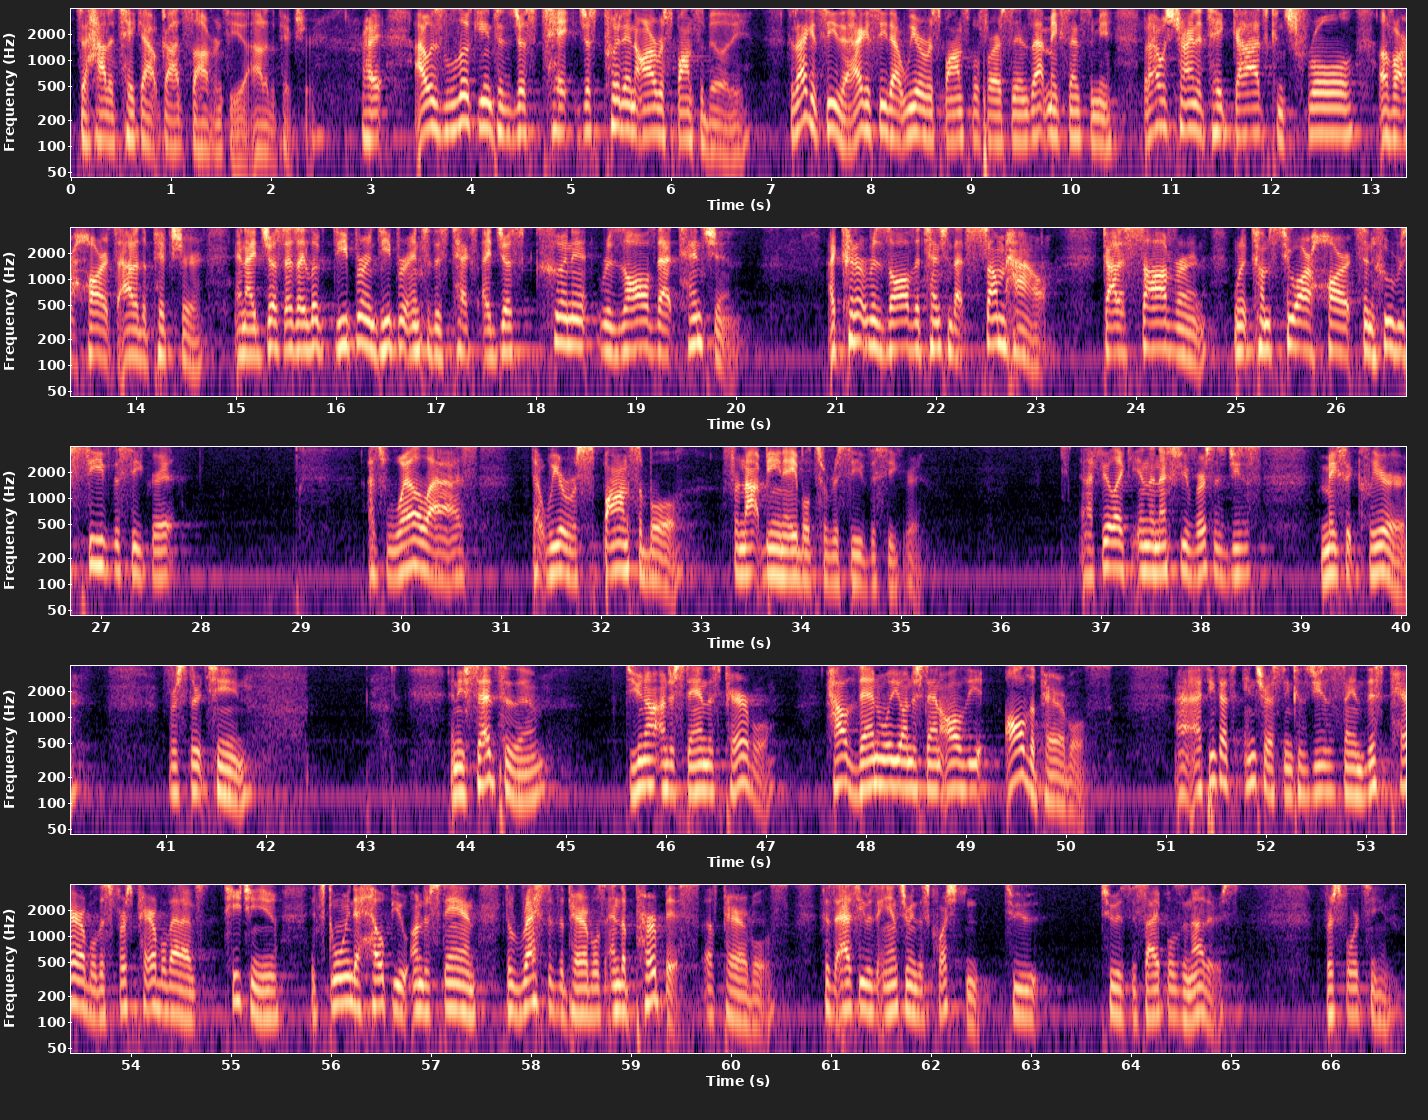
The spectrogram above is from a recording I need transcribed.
to how to take out God's sovereignty out of the picture, right? I was looking to just take, just put in our responsibility. Because I could see that. I could see that we are responsible for our sins. That makes sense to me. But I was trying to take God's control of our hearts out of the picture. And I just, as I looked deeper and deeper into this text, I just couldn't resolve that tension. I couldn't resolve the tension that somehow God is sovereign when it comes to our hearts and who receive the secret, as well as that we are responsible for not being able to receive the secret. And I feel like in the next few verses, Jesus makes it clearer. Verse 13. And he said to them, Do you not understand this parable? How then will you understand all the, all the parables? I think that's interesting because Jesus is saying this parable, this first parable that I'm teaching you, it's going to help you understand the rest of the parables and the purpose of parables. Because as he was answering this question to, to his disciples and others, Verse 14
